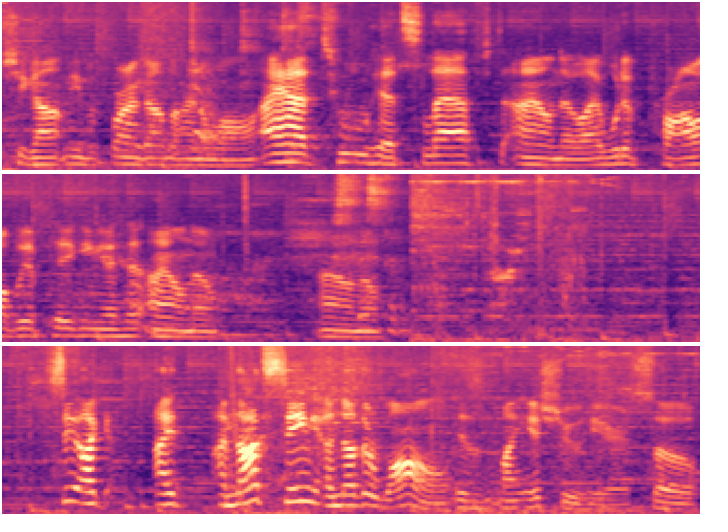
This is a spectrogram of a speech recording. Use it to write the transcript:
She got me before I got behind the wall. I had two hits left. I don't know. I would have probably have taken a hit. I don't know. I don't know. See, like, I, I'm not seeing another wall is my issue here, so...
